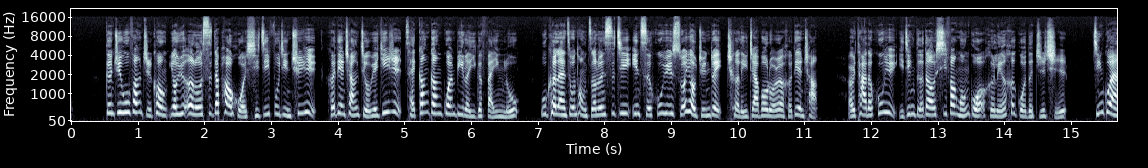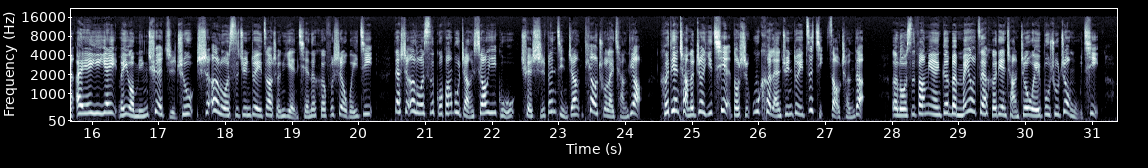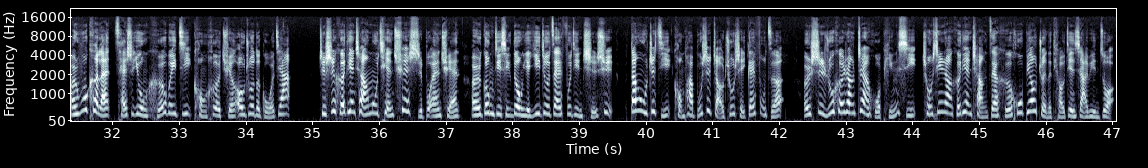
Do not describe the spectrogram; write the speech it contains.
根据乌方指控，由于俄罗斯的炮火袭击附近区域，核电厂九月一日才刚刚关闭了一个反应炉。乌克兰总统泽伦斯基因此呼吁所有军队撤离扎波罗热核电厂。而他的呼吁已经得到西方盟国和联合国的支持。尽管 IAEA 没有明确指出是俄罗斯军队造成眼前的核辐射危机，但是俄罗斯国防部长肖伊古却十分紧张，跳出来强调，核电厂的这一切都是乌克兰军队自己造成的。俄罗斯方面根本没有在核电厂周围部署重武器，而乌克兰才是用核危机恐吓全欧洲的国家。只是核电厂目前确实不安全，而攻击行动也依旧在附近持续。当务之急恐怕不是找出谁该负责，而是如何让战火平息，重新让核电厂在合乎标准的条件下运作。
